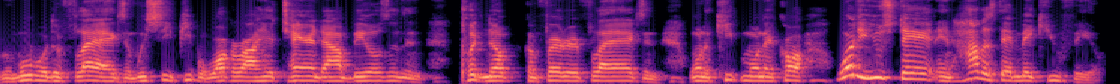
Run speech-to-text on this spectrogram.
removal of the flags, and we see people walk around here tearing down buildings and putting up Confederate flags and want to keep them on their car. Where do you stand, and how does that make you feel?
